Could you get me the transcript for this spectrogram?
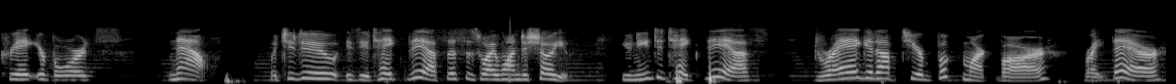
Create your boards. Now, what you do is you take this. This is what I wanted to show you. You need to take this, drag it up to your bookmark bar right there,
